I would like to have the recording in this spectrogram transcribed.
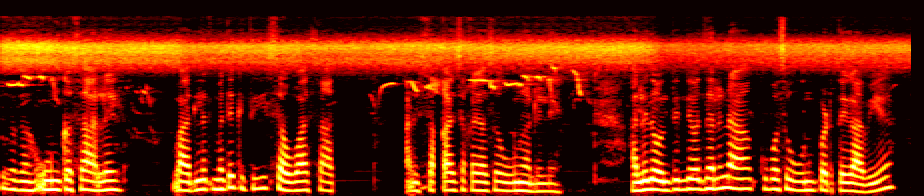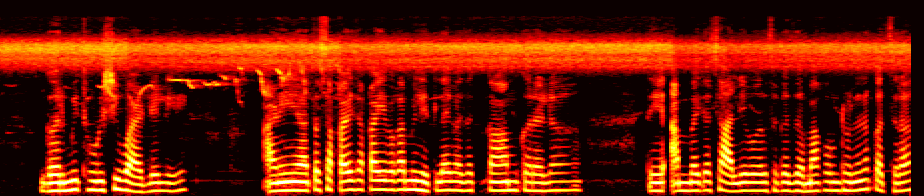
ते बघा ऊन कसं आलंय. वाजलेत मध्ये किती? सव्वा सात. आणि सकाळी सकाळी असं ऊन आलेलं आहे हल्ली दोन तीन दिवस झाले ना खूप असं ऊन पडते गावी आहे. गरमी थोडीशी वाढलेली आहे. आणि आता सकाळी सकाळी बघा मी घेतलं आहे माझं काम करायला. ते आंब्याच्या साली वगैरे सगळं जमा करून ठेवलं ना कचरा.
